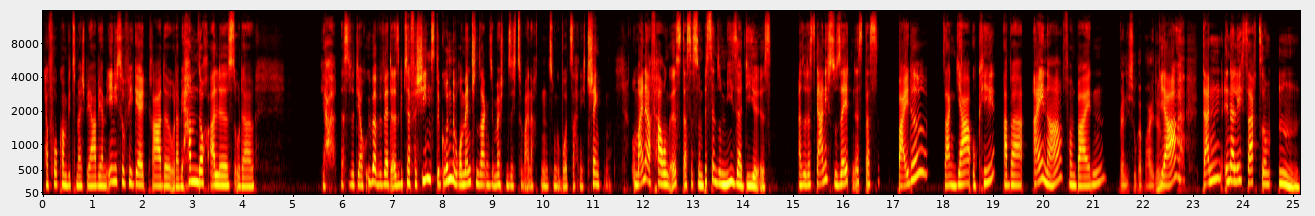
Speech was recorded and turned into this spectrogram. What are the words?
hervorkommen, wie zum Beispiel, ja, wir haben eh nicht so viel Geld gerade oder wir haben doch alles oder ja, das wird ja auch überbewertet. Also gibt es ja verschiedenste Gründe, warum Menschen sagen, sie möchten sich zu Weihnachten, zum Geburtstag nichts schenken. Und meine Erfahrung ist, dass es so ein bisschen so ein mieser Deal ist. Also, dass gar nicht so selten ist, dass beide sagen, ja, okay, aber einer von beiden wenn nicht sogar beide. Ja, dann innerlich sagt so, mm,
